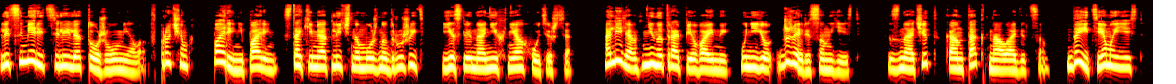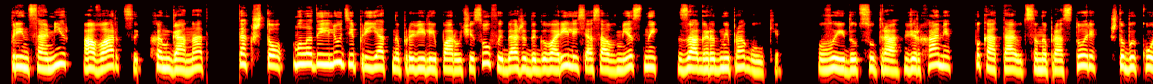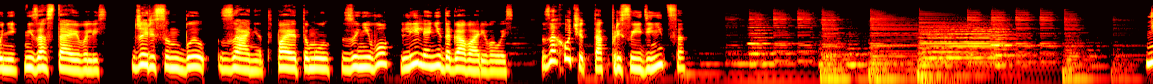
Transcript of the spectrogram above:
Лицемерить Лиля тоже умела. Впрочем, парень и парень, с такими отлично можно дружить, если на них не охотишься. А Лиля не на тропе войны, у нее Джеррисон есть. Значит, контакт наладится. Да и тема есть принц Амир, аварцы, ханганат. Так что молодые люди приятно провели пару часов и даже договорились о совместной загородной прогулке. Выйдут с утра верхами, покатаются на просторе, чтобы кони не застаивались. Джеррисон был занят, поэтому за него Лиля не договаривалась. Захочет так присоединиться,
